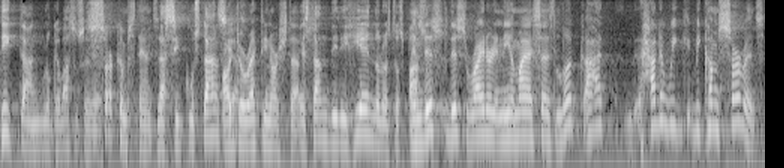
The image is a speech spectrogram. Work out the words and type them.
dictan lo que va a suceder. circumstances Las circunstancias are directing our steps. están dirigiendo nuestros pasos. And this, this writer in Nehemiah says, Look, God, how did we become servants?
